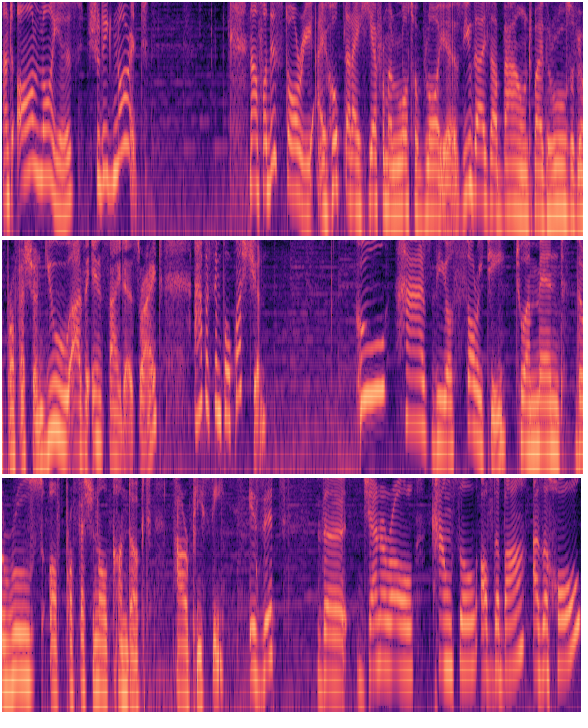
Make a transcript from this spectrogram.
and all lawyers should ignore it. Now, for this story, I hope that I hear from a lot of lawyers. You guys are bound by the rules of your profession. You are the insiders, right? I have a simple question Who has the authority to amend the rules of professional conduct, RPC? Is it the General Council of the Bar as a whole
